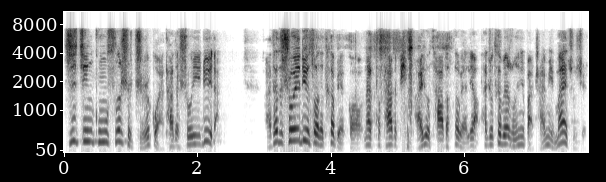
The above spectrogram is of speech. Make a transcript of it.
基金公司是只管它的收益率的，啊，它的收益率做的特别高，那它它的品牌就擦的特别亮，它就特别容易把产品卖出去。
